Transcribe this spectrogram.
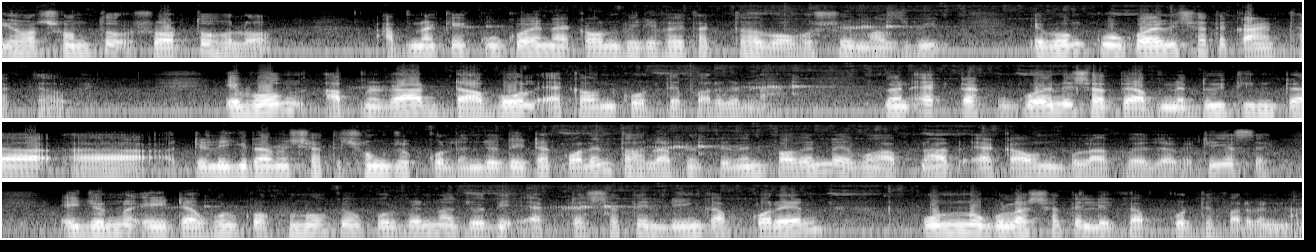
ই হওয়ার শর্ত শর্ত হলো, আপনাকে কুকয়েন অ্যাকাউন্ট ভেরিফাই থাকতে হবে, অবশ্যই মাসবি এবং কুকয়েনের সাথে কানেক্ট থাকতে হবে। এবং আপনারা ডাবল অ্যাকাউন্ট করতে পারবেন না। ধরেন একটা কয়েনের সাথে আপনি দুই, তিনটা টেলিগ্রামের সাথে সংযোগ করলেন, যদি এটা করেন তাহলে আপনি পেমেন্ট পাবেন না এবং আপনার অ্যাকাউন্ট ব্লক হয়ে যাবে, ঠিক আছে? এই জন্য এইটা ভুল কখনও কেউ করবেন না, যদি একটার সাথে লিঙ্ক আপ করেন, অন্যগুলোর সাথে লিঙ্ক আপ করতে পারবেন না।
